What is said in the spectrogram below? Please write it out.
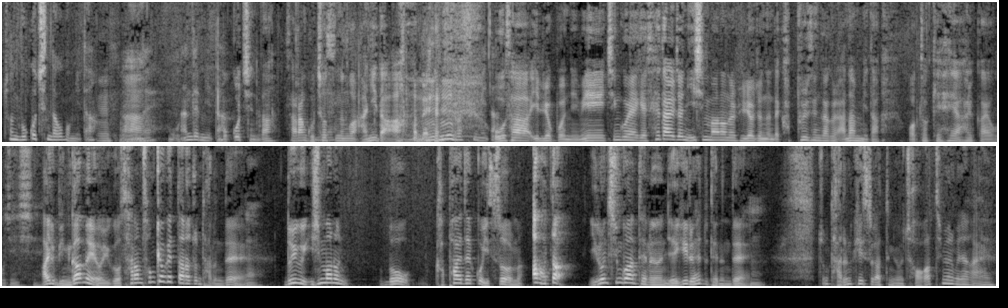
전 못 고친다고 봅니다. 아, 네, 못, 안 됩니다. 못 고친다. 사람 고쳐 쓰는 거 아니다. 네. 그렇습니다. 5416번님이 친구에게 세 달 전 20만 원을 빌려줬는데 갚을 생각을 안 합니다. 어떻게 해야 할까요, 호진 씨? 아, 이거 민감해요. 이거 사람 성격에 따라 좀 다른데. 네. 너 이거 20만 원 너 갚아야 될 거 있어. 그러면 아, 맞다. 이런 친구한테는 얘기를 해도 되는데 음. 좀 다른 케이스 같은 경우 저 같으면 그냥 아예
